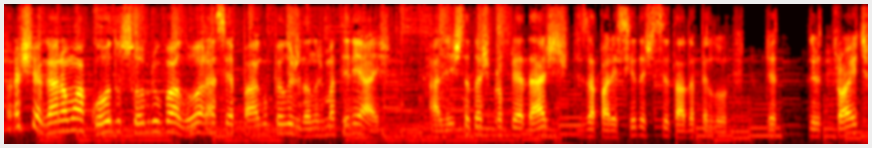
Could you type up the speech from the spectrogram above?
para chegar a um acordo sobre o valor a ser pago pelos danos materiais. A lista das propriedades desaparecidas citada pelo Detroit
